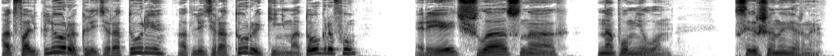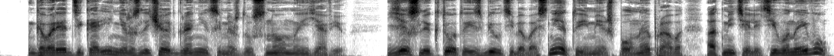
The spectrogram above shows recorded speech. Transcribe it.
«От фольклора к литературе, от литературы к кинематографу». «Речь шла о снах», — напомнил он. «Совершенно верно. Говорят, дикари не различают границы между сном и явью. Если кто-то избил тебя во сне, ты имеешь полное право отметелить его наяву.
